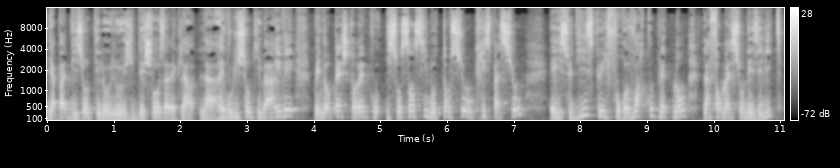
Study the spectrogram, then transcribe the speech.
il n'y a pas de vision théologique des choses avec la, révolution qui va arriver, mais il n'empêche quand même qu'ils sont sensibles aux tensions, aux crispations, et ils se disent qu'il faut revoir complètement la formation des élites.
